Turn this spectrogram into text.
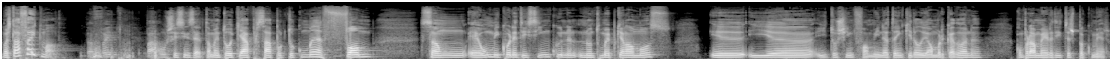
Mas está feito, malta. Está feito. Pá, vou ser sincero. Também estou aqui a apressar porque estou com uma fome. São, é 1h45 e não, tomei pequeno almoço. E eh, estou cheio de fome. Ainda tenho que ir ali ao Mercadona comprar merditas para comer.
